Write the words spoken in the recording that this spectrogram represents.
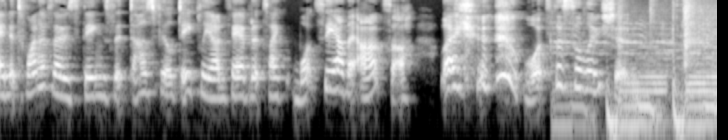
And it's one of those things that does feel deeply unfair, but it's like, what's the other answer? Like, what's the solution?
